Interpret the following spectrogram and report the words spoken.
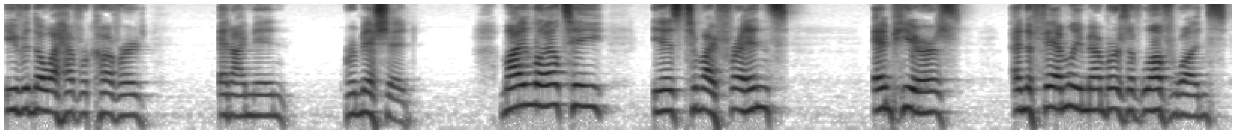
even though I have recovered and I'm in remission. My loyalty is to my friends and peers and the family members of loved ones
